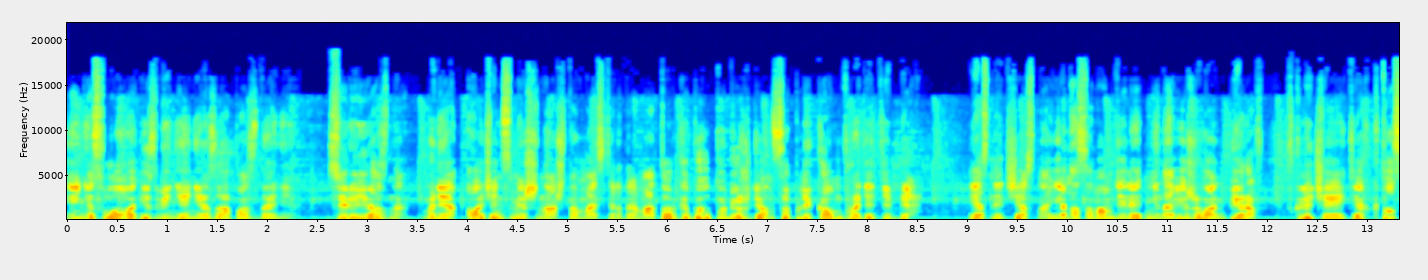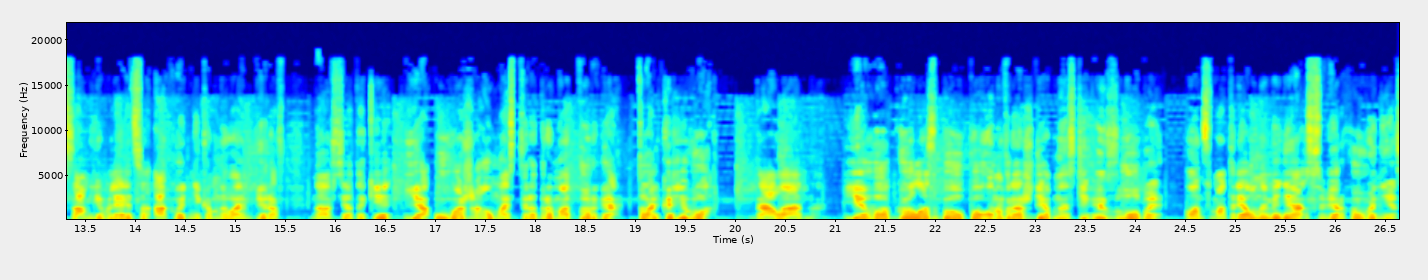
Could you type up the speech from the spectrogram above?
и ни слова извинения за опоздание. Серьезно, мне очень смешно, что мастер-драматург был побежден сопляком вроде тебя. Если честно, я на самом деле ненавижу вампиров, включая тех, кто сам является охотником на вампиров. Но все-таки я уважал мастера-драматурга, только его. Да ладно. Его голос был полон враждебности и злобы. Он смотрел на меня сверху вниз.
